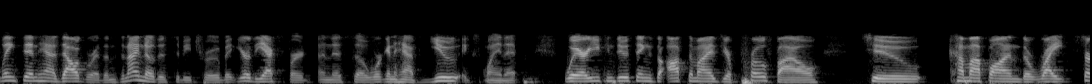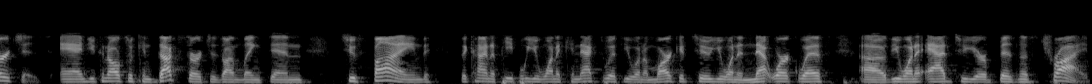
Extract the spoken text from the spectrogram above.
LinkedIn has algorithms, and I know this to be true, but you're the expert in this, so we're going to have you explain it, where you can do things to optimize your profile to come up on the right searches. And you can also conduct searches on LinkedIn to find the kind of people you want to connect with, you want to market to, you want to network with, uh, you want to add to your business tribe.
